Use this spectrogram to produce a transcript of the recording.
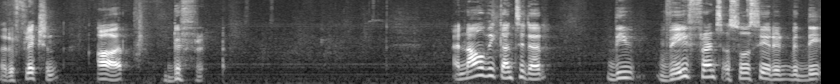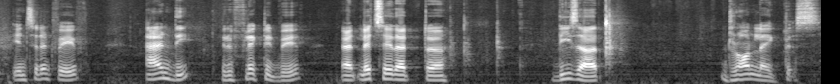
reflection are different. And now we consider the wave fronts associated with the incident wave and the reflected wave and let us say that uh, these are drawn like this.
